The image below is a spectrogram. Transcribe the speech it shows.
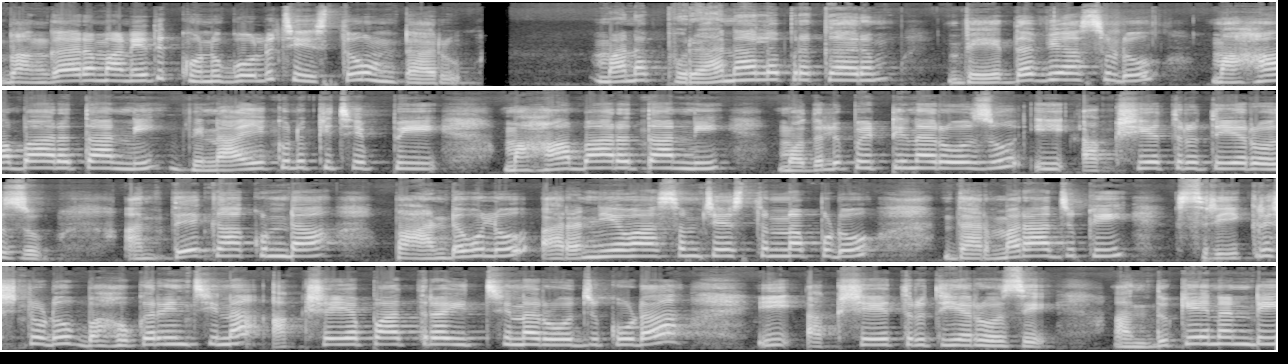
బంగారం అనేది కొనుగోలు చేస్తూ ఉంటారు. మన పురాణాల ప్రకారం వేదవ్యాసుడు మహాభారతాన్ని వినాయకునికి చెప్పి మహాభారతాన్ని మొదలుపెట్టిన రోజు ఈ అక్షయ తృతీయ రోజు. అంతేకాకుండా పాండవులు అరణ్యవాసం చేస్తున్నప్పుడు ధర్మరాజుకి శ్రీకృష్ణుడు బహుకరించిన అక్షయ పాత్ర ఇచ్చిన రోజు కూడా ఈ అక్షయ తృతీయ రోజే. అందుకేనండి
